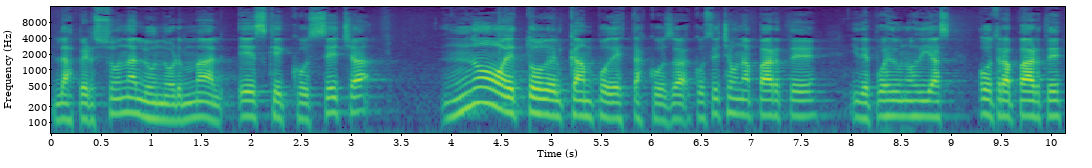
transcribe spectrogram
la persona lo normal es que cosecha no es todo el campo de estas cosas, cosecha una parte y después de unos días otra parte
